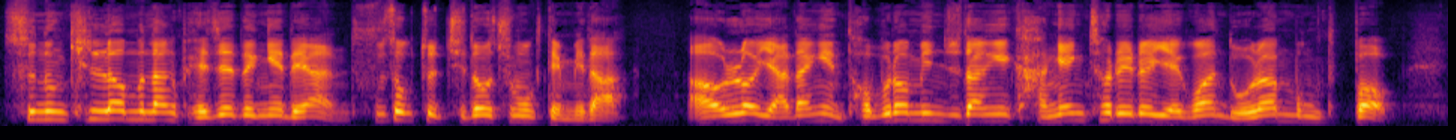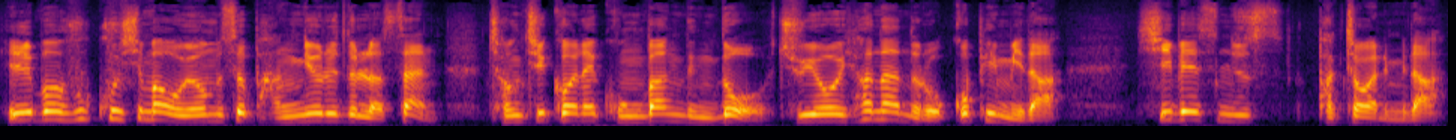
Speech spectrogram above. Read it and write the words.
수능 킬러 문항 배제 등에 대한 후속 조치도 주목됩니다. 아울러 야당인 더불어민주당이 강행 처리를 예고한 노란봉투법, 일본 후쿠시마 오염수 방류를 둘러싼 정치권의 공방 등도 주요 현안으로 꼽힙니다. CBS 뉴스 박정환입니다.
